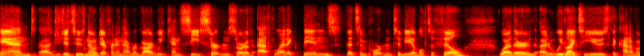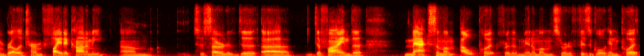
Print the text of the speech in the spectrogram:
And uh, jiu-jitsu is no different in that regard. We can see certain sort of athletic bins that's important to be able to fill. Whether uh, we like to use the kind of umbrella term fight economy um, to sort of de, uh, define the maximum output for the minimum sort of physical input.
